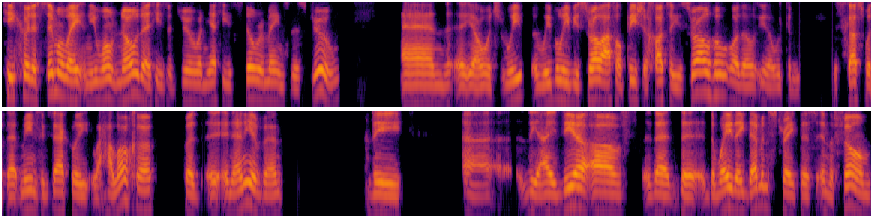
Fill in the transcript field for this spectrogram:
he could assimilate and you won't know that he's a Jew and yet he still remains this Jew and uh, you know, which we we believe Yisrael afal pisha chata Yisrael who, although you know we can discuss what that means exactly lahalocha, but in any event, the uh, the idea of that the the way they demonstrate this in the film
